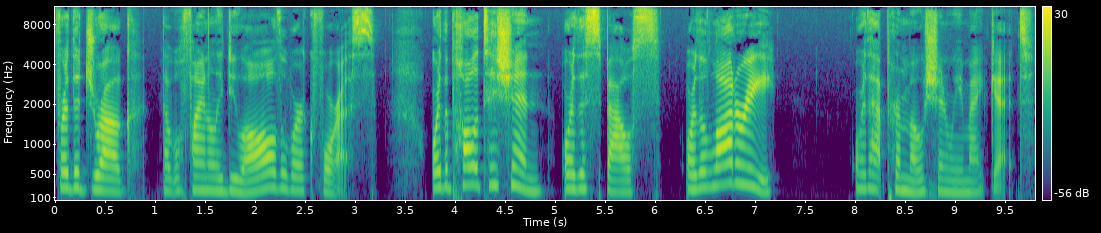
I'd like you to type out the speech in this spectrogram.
for the drug that will finally do all the work for us, or the politician, or the spouse, or the lottery, or that promotion we might get.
